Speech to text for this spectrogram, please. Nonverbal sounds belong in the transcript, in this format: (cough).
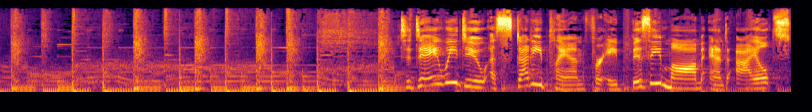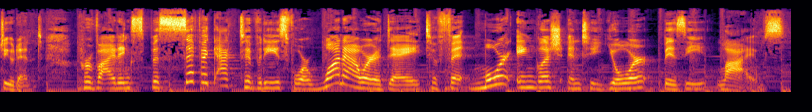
Today, we do a study plan for a busy mom and IELTS student, providing specific activities for one hour a day to fit more English into your busy lives.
